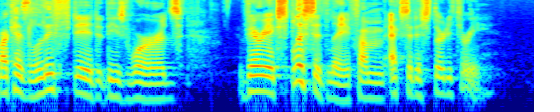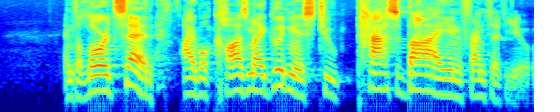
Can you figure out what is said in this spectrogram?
Mark has lifted these words very explicitly from Exodus 33. And the Lord said, I will cause my goodness to pass by in front of you,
